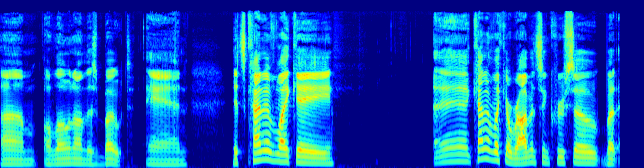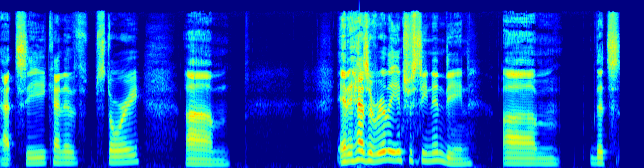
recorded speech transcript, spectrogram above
um, alone on this boat. And it's kind of like a kind of like a Robinson Crusoe, but at sea kind of story. Um, and it has a really interesting ending um, that's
